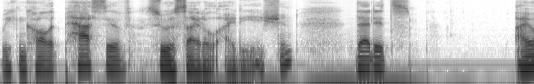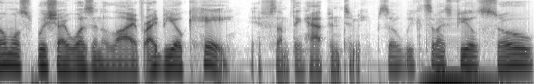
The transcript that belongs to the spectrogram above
we can call it passive suicidal ideation, that it's, I almost wish I wasn't alive, or I'd be okay if something happened to me. So we can sometimes feel so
